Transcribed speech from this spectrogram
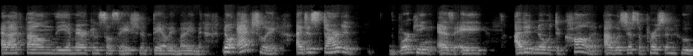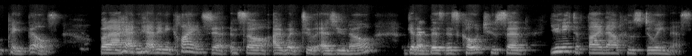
and I found the American Association of Daily Money. No, actually, I just started working as a, I didn't know what to call it. I was just a person who paid bills, but I hadn't had any clients yet. And so I went to, as you know, get a business coach who said, you need to find out who's doing this.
